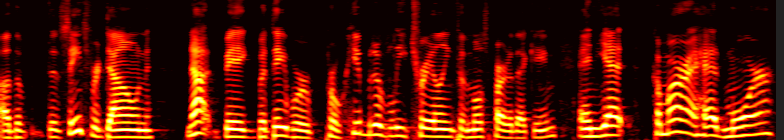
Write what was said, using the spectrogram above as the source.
uh, the the Saints were down, not big, but they were prohibitively trailing for the most part of that game, and yet Kamara had more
